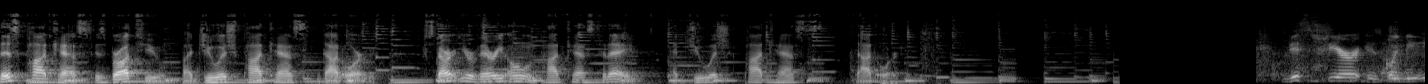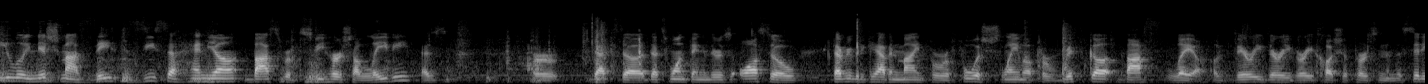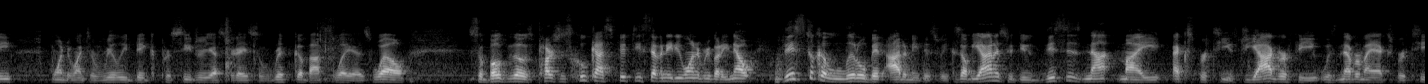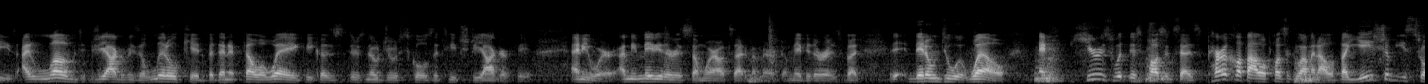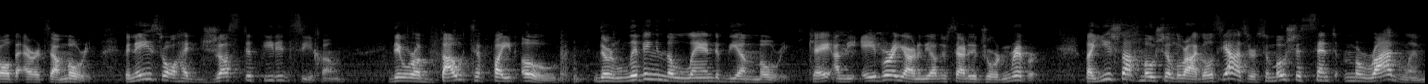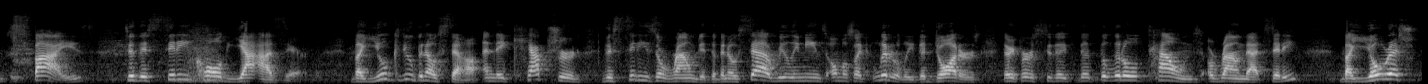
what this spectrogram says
This podcast is brought to you by JewishPodcasts.org. Start your very own podcast today at JewishPodcasts.org. This year is going to be Ilui Nishma Zisa Henya Bas Reb Tzvi Hirsch as her. That's uh, that's one thing. And There's also, if everybody could have in mind, for Rafua Shlema for Rivka Bas Leah, a very, very, very chasha person in the city. Who went a really big procedure yesterday, so Rivka Bas Leah as well. So both of those, Parshas Chukas 5781, everybody. Now, this took a little bit out of me this week, because I'll be honest with you, this is not my expertise. Geography was never my expertise. I loved geography as a little kid, but then it fell away because there's no Jewish schools that teach geography anywhere. I mean, maybe there is somewhere outside of America. Maybe there is, but they don't do it well. And here's what this pasuk says: Perichov alo pasuk lamed al vayeshav Yisrael be'eretz Amori. Bnei Yisrael had just defeated Sichon. They were about to fight Og. They're living in the land of the Amori, okay, on the Aver Yard on the other side of the Jordan River. Vayishlach Moshe l'ragos Yazer. So Moshe sent Meraglim, spies, to this city called Ya'azer. Vayukdu Benoseh, and they captured the cities around it. The Benoseh really means almost like literally the daughters. That refers to the, the, the little towns around that city. Vayoresh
